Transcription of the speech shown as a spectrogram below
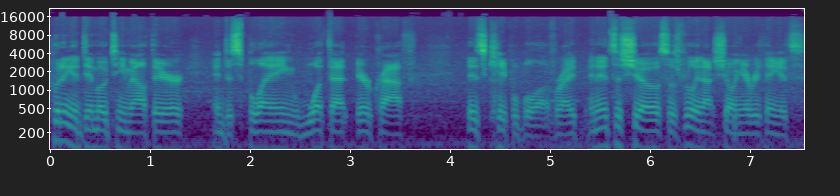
putting a demo team out there and displaying what that aircraft is capable of, right? And it's a show, so it's really not showing everything it's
